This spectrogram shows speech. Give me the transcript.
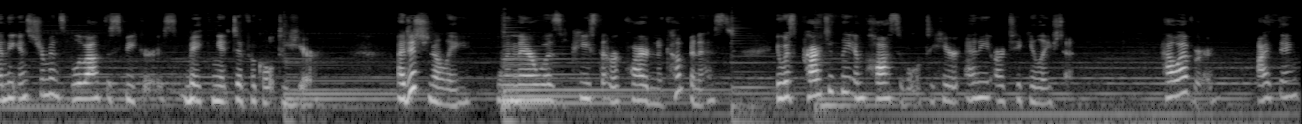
and the instruments blew out the speakers, making it difficult to hear. Additionally, when there was a piece that required an accompanist, it was practically impossible to hear any articulation. However, I think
